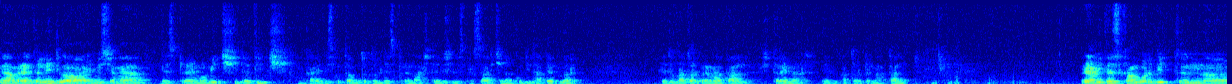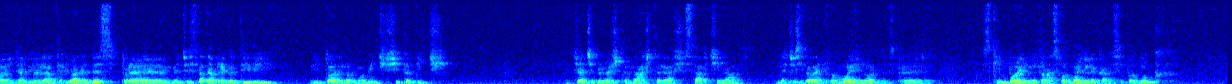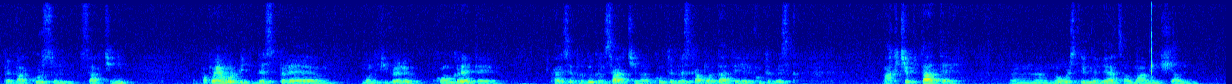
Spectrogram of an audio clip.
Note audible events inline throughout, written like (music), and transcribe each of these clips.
ne-am reîntâlnit la emisiunea despre mămici și tătici, în care discutăm totul despre naștere și despre sarcină cu Dita Detmer, educator prenatal și trainer de educator prenatal. Reamintesc că am vorbit în uh, interviurile anterioare despre necesitatea pregătirii viitoarelor mămici și tătici în ceea ce privește nașterea și sarcina, necesitatea informărilor despre schimbările, transformările care se produc pe parcursul sarcinii. Apoi am vorbit despre modificările concrete care se produc în sarcină, cum trebuie abordate ele, cum trebuie acceptate în noul stil de viață al mamei și al,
